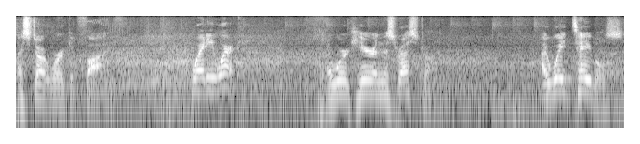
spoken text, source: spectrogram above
I start work at 5. Where do you work? I work here in this restaurant. I wait tables.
